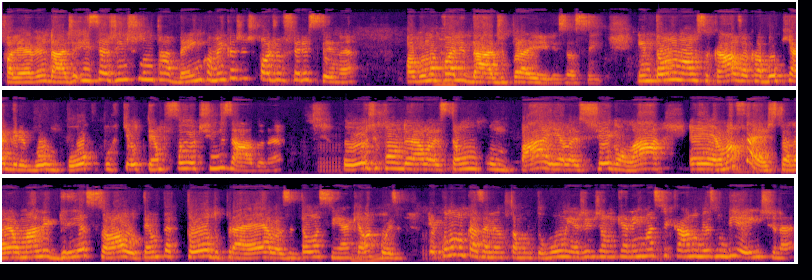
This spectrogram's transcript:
Falei: É verdade. E se a gente não tá bem, como é que a gente pode oferecer, né? alguma qualidade para eles, assim. Então, no nosso caso, acabou que agregou um pouco, porque o tempo foi otimizado, né? Hoje, quando elas estão com o pai, elas chegam lá, é uma festa, né? É uma alegria só, o tempo é todo para elas. Então, assim, é aquela coisa. Porque quando o casamento está muito ruim, a gente já não quer nem mais ficar no mesmo ambiente, né?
